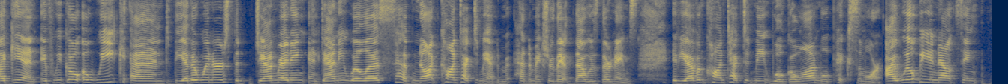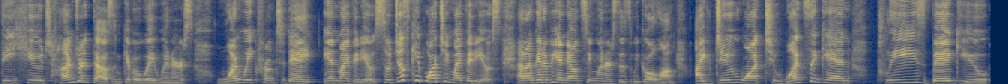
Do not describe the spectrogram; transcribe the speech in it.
again if we go a week and the other winners the jan redding and Danny Willis have not contacted me. I had to, had to make sure that that was their names. If you haven't contacted me, we'll go on, we'll pick some more. I will be announcing the huge 100,000 giveaway winners one week from today in my videos. So just keep watching my videos and I'm gonna be announcing winners as we go along. I do want to once again, please beg you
